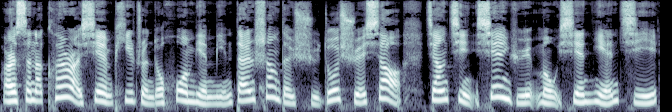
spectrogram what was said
而 Santa Clara 县批准的豁免名单上的许多学校将仅限于某些年级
